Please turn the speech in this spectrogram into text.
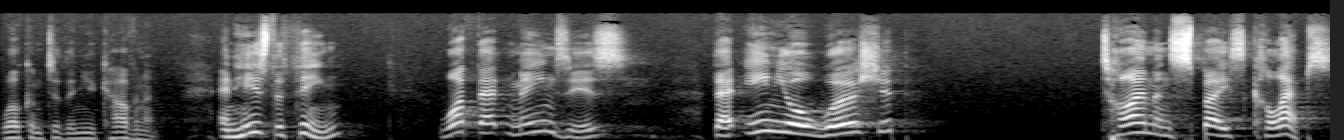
Welcome to the new covenant. And here's the thing what that means is that in your worship, time and space collapse.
